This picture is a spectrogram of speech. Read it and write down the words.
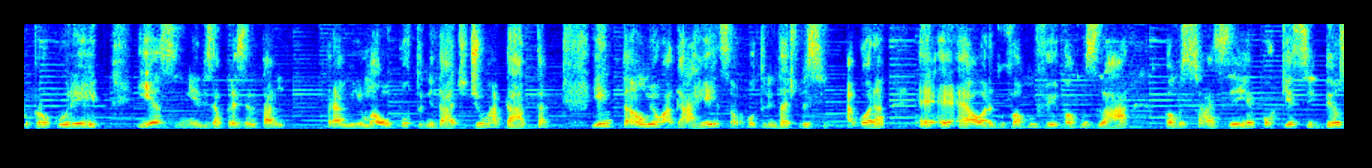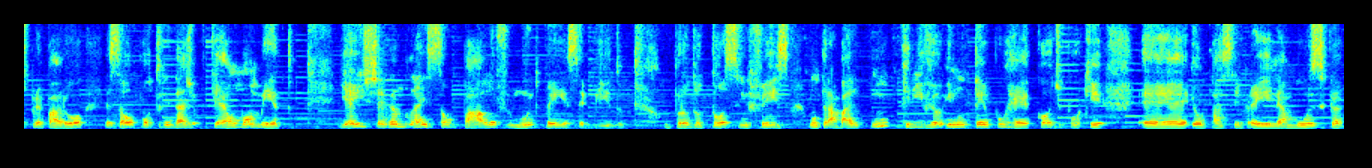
eu procurei e assim eles apresentaram para mim uma oportunidade de uma data. E então eu agarrei essa oportunidade e falei assim: agora é, é, é a hora do vamos ver, vamos lá, vamos fazer, porque se Deus preparou essa oportunidade, porque é um momento. E aí, chegando lá em São Paulo, eu fui muito bem recebido. O produtor, assim, fez um trabalho incrível e num tempo recorde, porque é, eu passei para ele a música,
